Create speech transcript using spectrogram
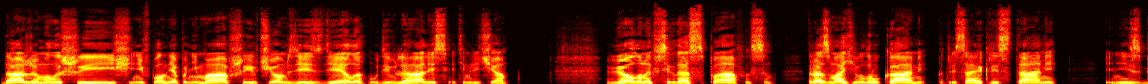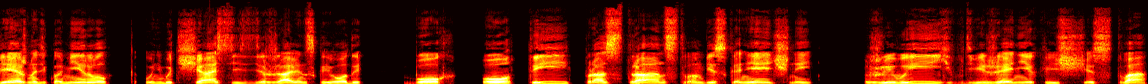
Даже малыши, еще не вполне понимавшие, в чем здесь дело, удивлялись этим речам. Вел он их всегда с пафосом, размахивал руками, потрясая крестами, и неизбежно декламировал какую-нибудь часть из Державинской оды «Бог, о ты, пространством бесконечный, живый в движениях вещества,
